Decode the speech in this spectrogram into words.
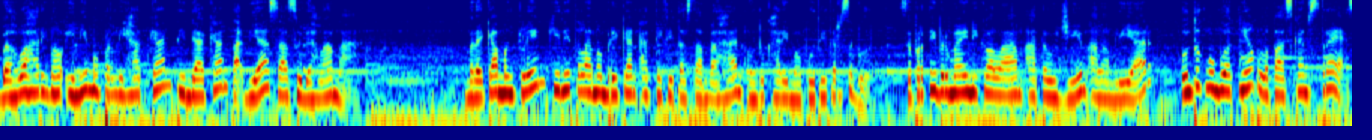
bahwa harimau ini memperlihatkan tindakan tak biasa sudah lama. Mereka mengklaim kini telah memberikan aktivitas tambahan untuk harimau putih tersebut, seperti bermain di kolam atau gym alam liar untuk membuatnya melepaskan stres.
